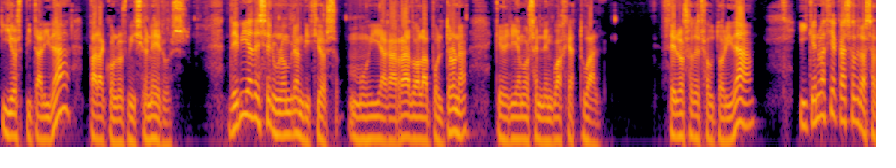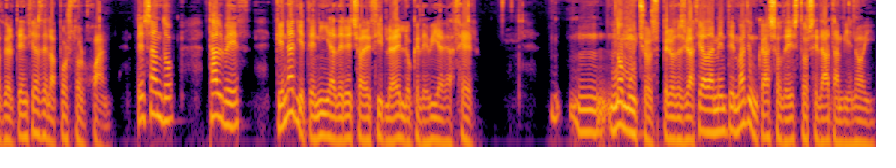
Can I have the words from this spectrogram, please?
y hospitalidad para con los misioneros. Debía de ser un hombre ambicioso, muy agarrado a la poltrona, que diríamos en lenguaje actual, celoso de su autoridad, y que no hacía caso de las advertencias del apóstol Juan, pensando, tal vez, que nadie tenía derecho a decirle a él lo que debía de hacer. Mm, no muchos, pero desgraciadamente más de un caso de esto se da también hoy.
